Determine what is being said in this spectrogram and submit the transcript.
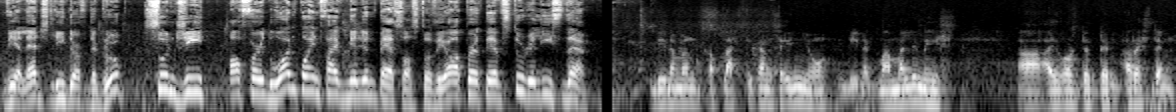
the alleged leader of the group, Sunji, offered 1.5 million pesos to the operatives to release them. Hindi naman kaplastikan sa inyo, hindi nagmamalinis. Uh, I ordered them, arrest them.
